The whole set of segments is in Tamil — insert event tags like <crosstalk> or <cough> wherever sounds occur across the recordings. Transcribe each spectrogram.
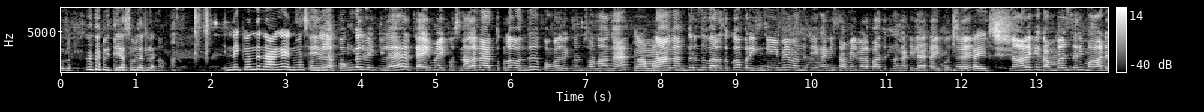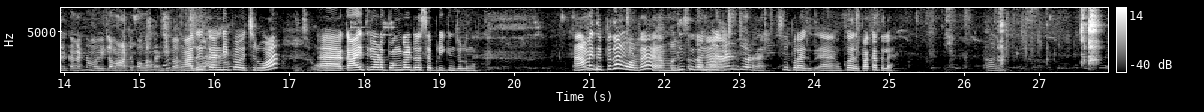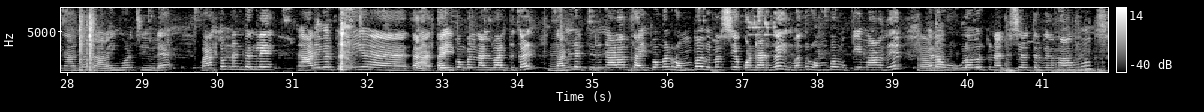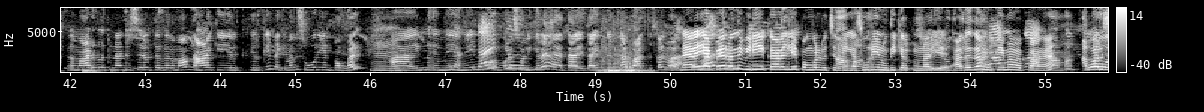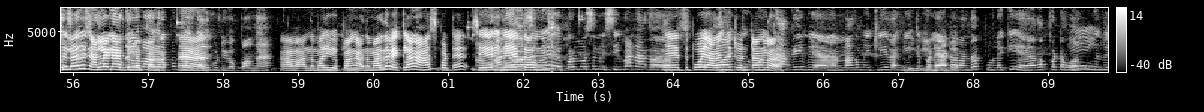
சொல்லு. வித்தியாசம் தெரியல. இன்னைக்கு வந்து நாங்க என்னமோ சொன்னோம் இல்ல பொங்கல் வைக்கல. டைம் ஆகி போச்சு நல்ல நேரத்துக்குள்ள வந்து பொங்கல் வைக்கணும்னு சொன்னாங்க. ஆமா. நாங்க அங்கிருந்து வர்றதுக்கும் அப்புறம் இங்கேயுமே வந்துட்டு எங்க அண்ணி சமையல் வேலை பார்த்துட்டு இருந்தாங்காட்டி லேட் ஆகி போச்சு நாளைக்கு கம்பல்சரி மாடு இருக்காங்கட்டு நம்ம வீட்ல மாட்டு பொங்கல் கண்டிப்பா அது கண்டிப்பா வச்சிருவோம். காயத்ரியோட பொங்கல் ட்ரெஸ் எப்படி இருக்குன்னு சொல்லுங்க. ஆமா இது இப்பதான் ஓடுற. புதுசு தானே சூப்பரா இருக்குது. ஆ, உட்காரு பக்கத்துல. நான் தலையும் கூட சீவல. வணக்கம் நண்பர்களே. அனைவருக்கும் இனிய தைப்பொங்கல் நல்வாழ்த்துக்கள். தமிழர் திருநாளாம் தைப்பொங்கல் ரொம்ப விமர்சையா கொண்டாடுங்க. இது வந்து ரொம்ப முக்கியமானது. ஏன்னா உழவருக்கு நன்றி செலுத்துற விதமாகவும் மாடுகளுக்கு நன்றி செலுத்துற விதமாகவும் நாளைக்கு இருக்கு. இன்னைக்கு வந்து சூரியன் பொங்கல். இன்னும் மீண்டும் முறை சொல்லிக்கிறேன். தை தை திருநாள் வாழ்த்துக்கள். வாழ்- நிறைய பேர் வந்து விடிய காலையிலேயே பொங்கல் வச்சிருவீங்க. சூரியன் உதிக்கிறதுக்கு முன்னாடியே. அதுதான் முக்கியமா வைப்பாங்க. ஒரு சிலர் நல்ல நேரத்துல வைப்பாங்க. ஆமா. அந்த மாதிரி வைப்பாங்க. அந்த மாதிரி தான் வைக்கலாம்னு ஆசைப்பட்டேன். சரி அவங்க ப்ரமோஷன் விஷயமா நாங்க நேத்து போய் அலைஞ்சிட்டு வந்துட்டாங்களா? அங்கேயே வே- மகன் வீட்லயே தங்கிட்டு இப்ப லேட்டா வந்தா பிள்ளைக்கு ஏகப்பட்ட ஒர்க் இந்த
